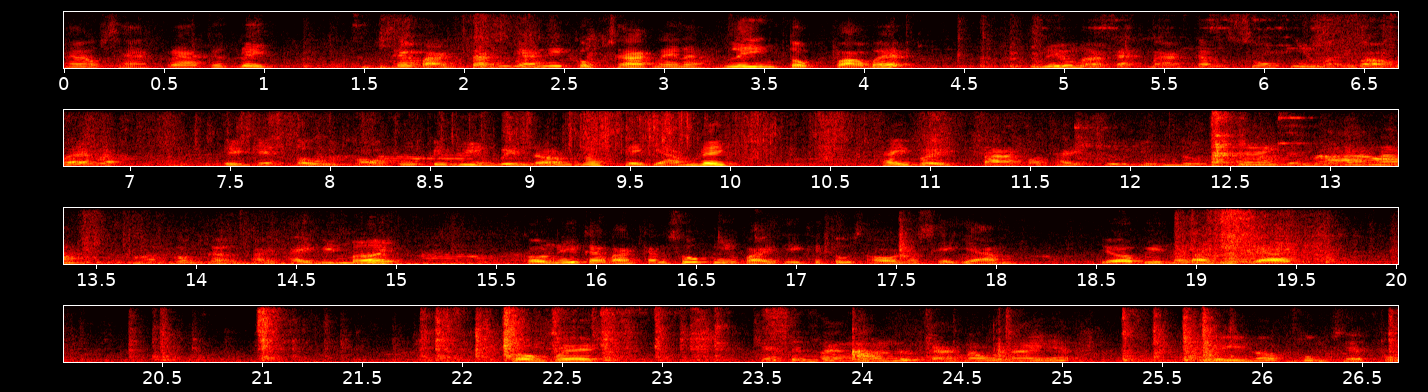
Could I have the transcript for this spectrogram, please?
tháo sạc ra cất đi các bạn tránh gắn cái cục sạc này nè liên tục vào bếp. Nếu mà các bạn cắm suốt như vậy vào bếp á, thì cái tuổi thọ của cái viên pin đó nó sẽ giảm đi. Thay vì ta có thể sử dụng được 2 đến 3 năm mà không cần phải thay pin mới. Còn nếu các bạn cắm suốt như vậy thì cái tuổi thọ nó sẽ giảm. Do pin nó đã bị chai. Còn về cái tính năng mà nước cạn nồi này á thì nó cũng sẽ phụ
